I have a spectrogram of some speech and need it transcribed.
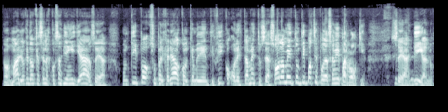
Normal, yo que tengo que hacer las cosas bien y ya. O sea, un tipo súper callado con el que me identifico honestamente. O sea, solamente un tipo así puede ser mi parroquia. O sea, dígalo.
